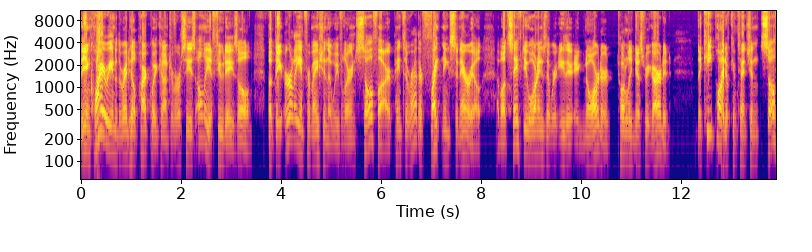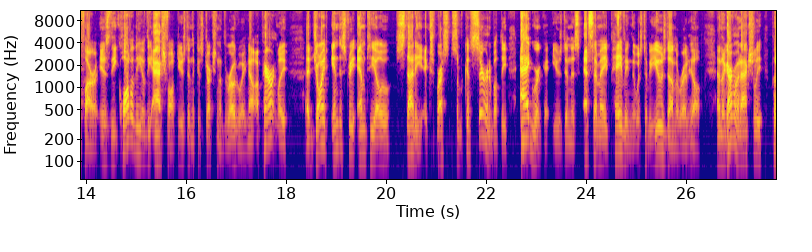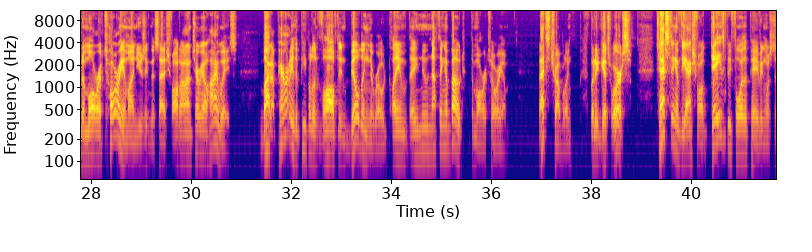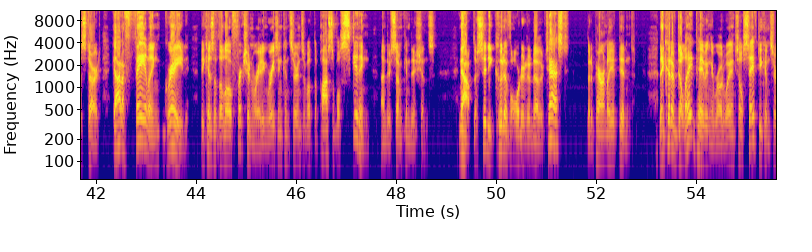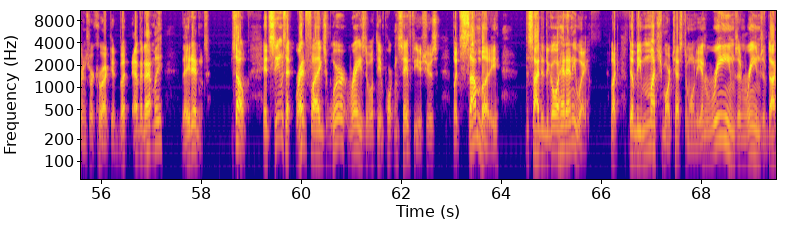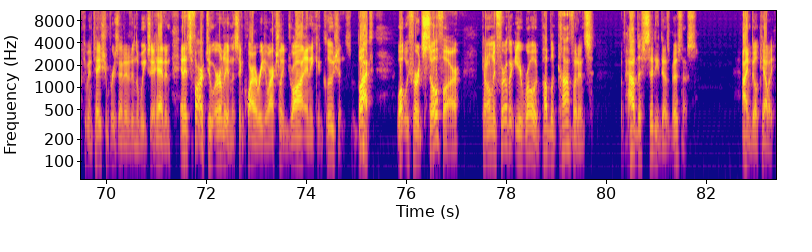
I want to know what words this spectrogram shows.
The inquiry into the Red Hill Parkway controversy is only a few days old, but the early information that we've learned so far paints a rather frightening scenario about safety warnings that were either ignored or totally disregarded. The key point of contention so far is the quality of the asphalt used in the construction of the roadway. Now, apparently, a joint industry MTO study expressed some concern about the aggregate used in this SMA paving that was to be used on the Red Hill. And the government actually put a moratorium on using this asphalt on Ontario highways. But apparently, the people involved in building the road claim they knew nothing about the moratorium. That's troubling, but it gets worse. Testing of the asphalt days before the paving was to start got a failing grade because of the low friction rating, raising concerns about the possible skidding under some conditions. Now, the city could have ordered another test, but apparently it didn't. They could have delayed paving the roadway until safety concerns were corrected, but evidently they didn't. So, it seems that red flags were raised about the important safety issues, but somebody decided to go ahead anyway. Look, there'll be much more testimony and reams and reams of documentation presented in the weeks ahead, and, and it's far too early in this inquiry to actually draw any conclusions. But what we've heard so far can only further erode public confidence of how this city does business. I'm Bill Kelly.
